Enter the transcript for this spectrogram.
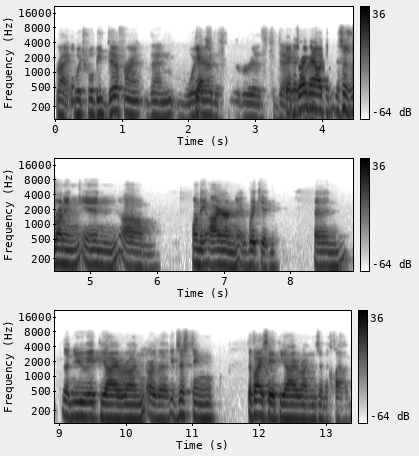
Right, which will be different than where Yes. the server is today. Yeah, because right now, this is running in, um, on the Iron at Wicked. And the new API run, or the existing device API runs in the cloud.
